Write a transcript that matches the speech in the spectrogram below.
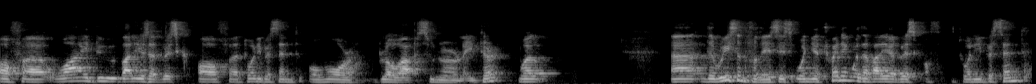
of uh, why do values at risk of 20% uh, or more blow up sooner or later? Well, uh, the reason for this is when you're trading with a value at risk of 20%,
